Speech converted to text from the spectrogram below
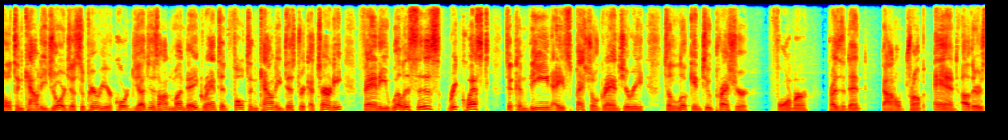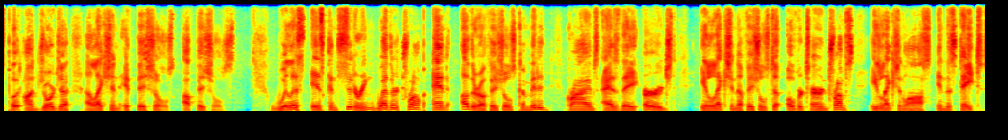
Fulton County, Georgia Superior Court judges on Monday granted Fulton County District Attorney Fani Willis's request to convene a special grand jury to look into pressure former President Donald Trump and others put on Georgia election officials officials. Willis is considering whether Trump and other officials committed crimes as they urged election officials to overturn Trump's election loss in the state.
